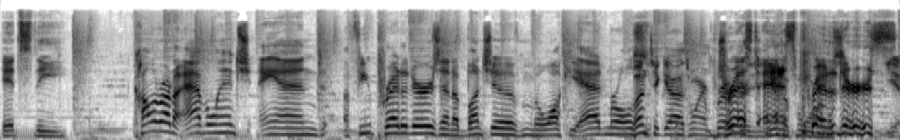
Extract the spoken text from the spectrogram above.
it's the Colorado Avalanche and a few Predators and a bunch of Milwaukee Admirals. Bunch of guys wearing Predators dressed as. Predators. Yeah.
